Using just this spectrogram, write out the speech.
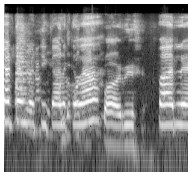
கட்டம் கட்டி கலக்குவேன். பாரு. பாரு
